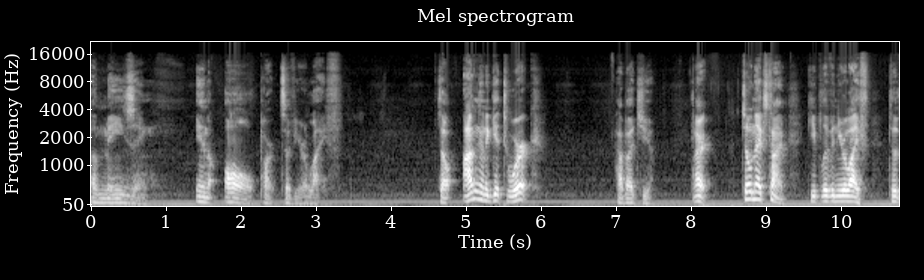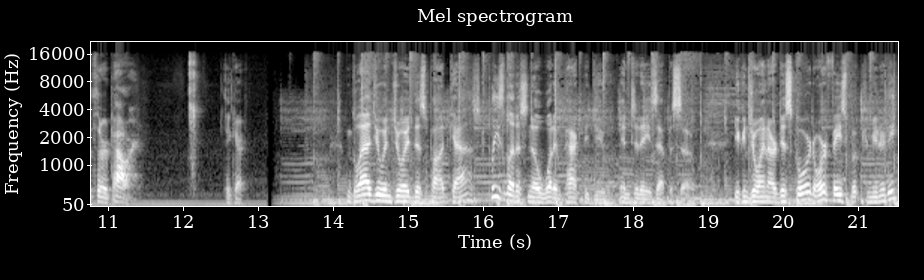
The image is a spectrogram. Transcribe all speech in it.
amazing in all parts of your life. So I'm going to get to work. How about you? All right. Till next time, keep living your life to the third power. Take care. I'm glad you enjoyed this podcast. Please let us know what impacted you in today's episode. You can join our Discord or Facebook community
